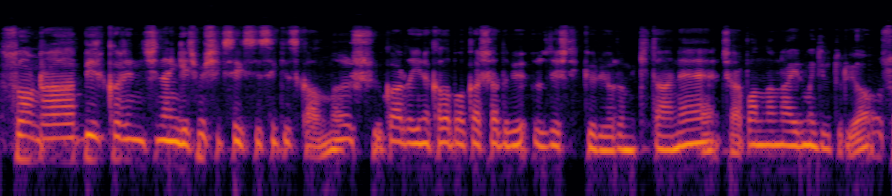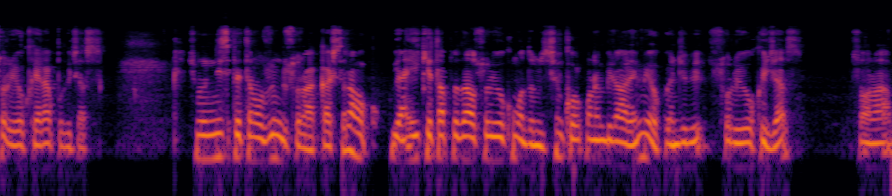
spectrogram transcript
Sonra bir karenin içinden geçmiş x eksi 8 kalmış. Yukarıda yine kalabalık aşağıda bir özdeşlik görüyorum. iki tane çarpanlarını ayırma gibi duruyor. Soruyu okuyarak bakacağız. Şimdi nispeten uzun bir soru arkadaşlar ama yani ilk etapta daha soruyu okumadığımız için korkmanın bir alemi yok. Önce bir soruyu okuyacağız. Sonra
